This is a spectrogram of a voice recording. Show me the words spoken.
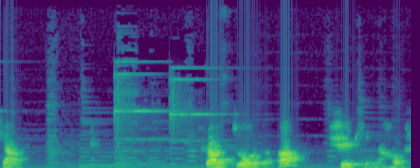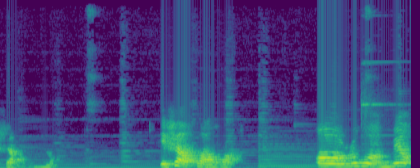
像需要做的啊视频，然后上弄。也需要画画哦。如果没有，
